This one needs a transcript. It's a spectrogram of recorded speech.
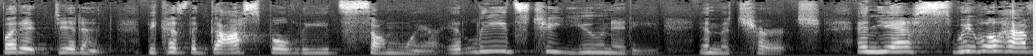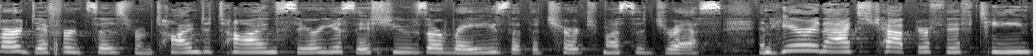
but it didn't because the gospel leads somewhere. It leads to unity in the church. And yes, we will have our differences from time to time. Serious issues are raised that the church must address. And here in Acts chapter 15,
